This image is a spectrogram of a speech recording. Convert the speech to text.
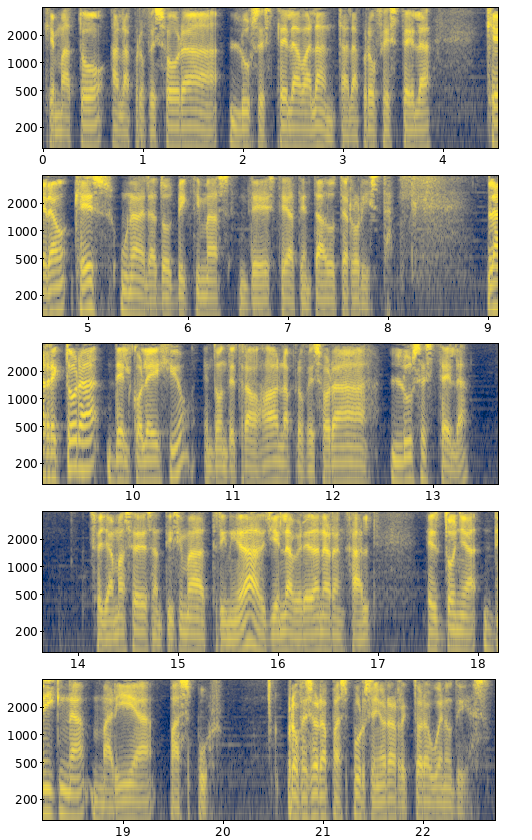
que mató a la profesora Luz Estela Balanta, la profe Estela, que, era, que es una de las dos víctimas de este atentado terrorista. La rectora del colegio, en donde trabajaba la profesora Luz Estela, se llama Sede Santísima Trinidad, allí en la vereda Naranjal, es doña Digna María Paspur. Profesora Paspur, señora rectora, buenos días.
